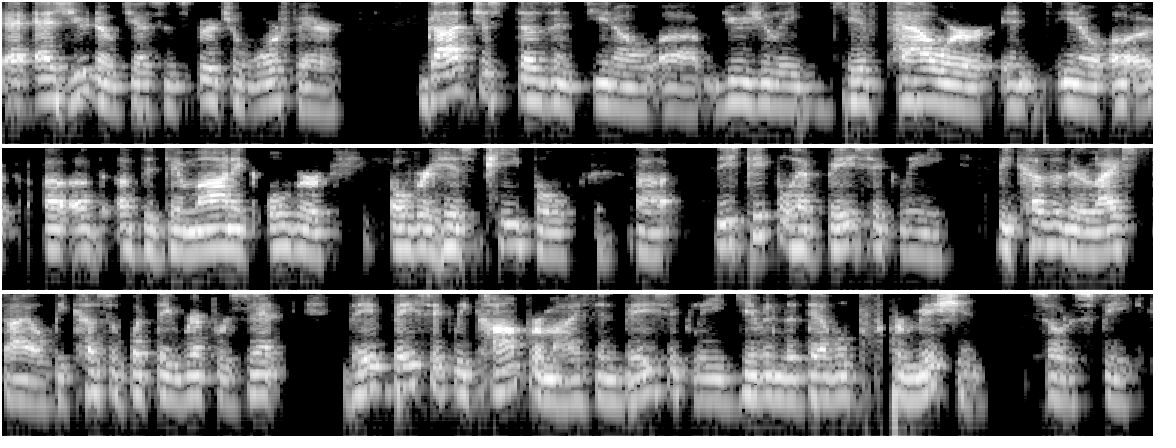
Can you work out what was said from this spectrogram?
as you know, Jess, in spiritual warfare, God just doesn't, you know, uh, usually give power in, you know, uh, of of the demonic over over His people. Uh, these people have basically, because of their lifestyle, because of what they represent, they've basically compromised and basically given the devil permission, so to speak.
